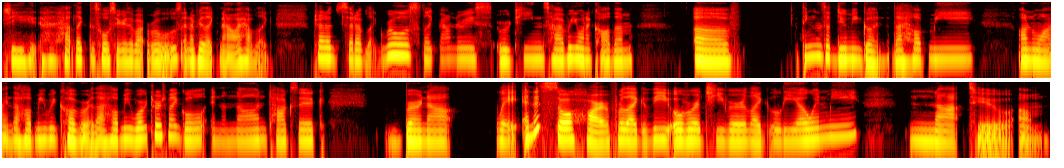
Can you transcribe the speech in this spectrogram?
She had like this whole series about rules and i feel like now i have like trying to set up like rules like boundaries routines however you want to call them of things that do me good that help me unwind that help me recover that help me work towards my goal in a non-toxic burnout way. And it's so hard for like the overachiever like leo in me not to um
